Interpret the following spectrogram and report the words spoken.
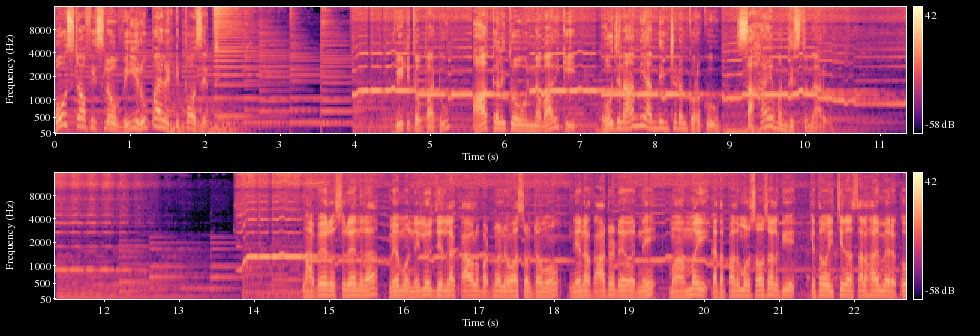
పోస్టాఫీస్లో వెయ్యి రూపాయల డిపాజిట్. వీటితో పాటు ఆకలితో ఉన్న వారికి భోజనాన్ని అందించడం కొరకు సహాయం అందిస్తున్నారు. నా పేరు సురేంద్ర. మేము నెల్లూరు జిల్లా కావలపట్నం నివాసం ఉంటాము. నేను ఒక ఆటో డ్రైవర్ని. మా అమ్మాయి గత పదమూడు సంవత్సరాలకి క్రితం ఇచ్చిన సలహా మేరకు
